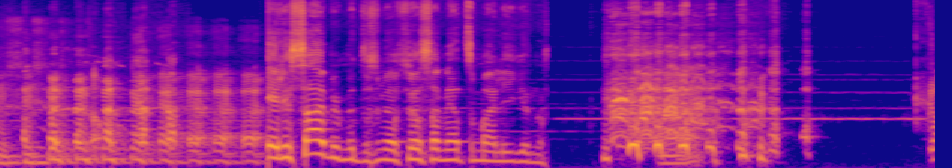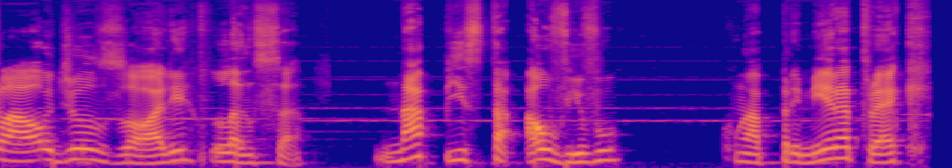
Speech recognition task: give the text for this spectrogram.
Então, ele sabe dos meus pensamentos malignos. Cláudio Zoli lança na pista ao vivo com a primeira track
